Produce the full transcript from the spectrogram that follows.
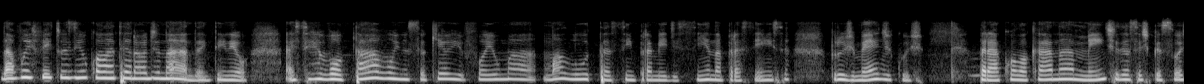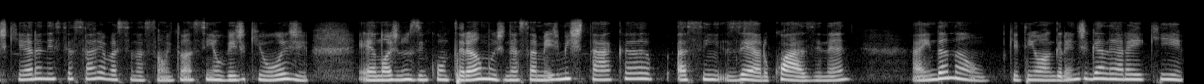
dava um efeitozinho colateral de nada, entendeu? Aí se revoltavam e não sei o que, e foi uma, uma luta assim para a medicina, para a ciência, para os médicos, para colocar na mente dessas pessoas que era necessária a vacinação. Então, assim, eu vejo que hoje é, nós nos encontramos nessa mesma estaca, assim, zero, quase, né? Ainda não, porque tem uma grande galera aí que,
